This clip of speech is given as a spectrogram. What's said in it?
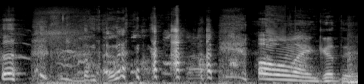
Oh mein Gott, ey.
